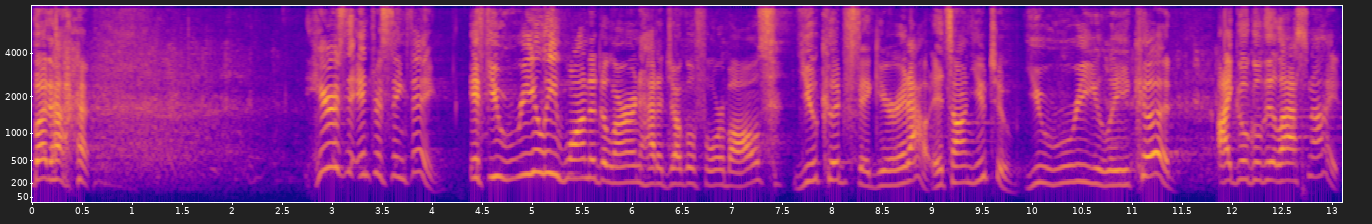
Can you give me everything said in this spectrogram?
But uh, here's the interesting thing if you really wanted to learn how to juggle four balls, you could figure it out. It's on YouTube. You really could. I Googled it last night.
